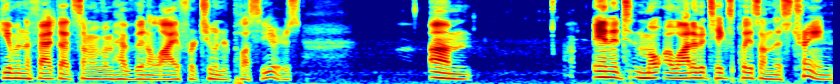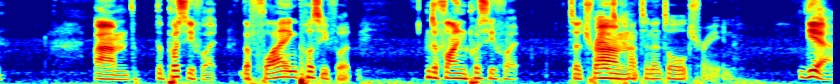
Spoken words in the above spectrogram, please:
given the fact that some of them have been alive for 200 plus years, um, and it a lot of it takes place on this train, um, the, the Pussyfoot, The Flying Pussyfoot. the Flying Pussyfoot. It's a Um, transcontinental train. Yeah,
